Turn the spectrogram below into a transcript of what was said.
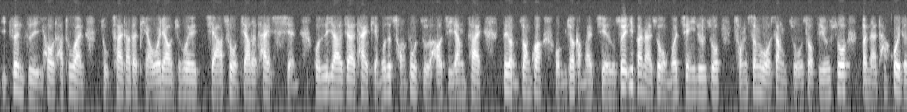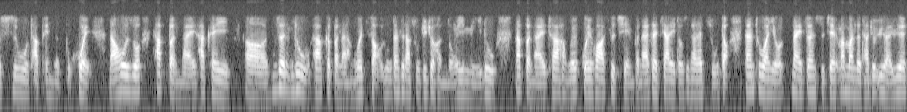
一阵子以后，他突然煮菜，他的调味料就会加错，加的太咸，或是加加的太甜，或是重复煮了好几样菜，这种状况我们就要赶快介入。所以一般来说，我们会建议就是说，从生活上着手，比如说本来他会的事物，他变得不会，然后或者说他本来他可以。呃，认路，他本来很会找路，但是他出去就很容易迷路。那本来他很会规划事情，本来在家里都是他在主导，但突然有那一段时间，慢慢的他就越来越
